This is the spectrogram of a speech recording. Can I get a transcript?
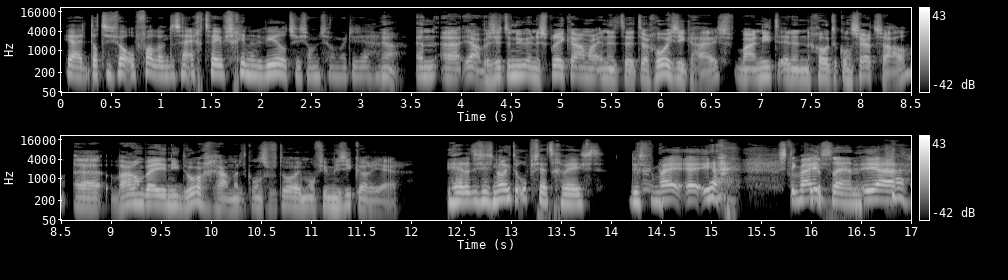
ja, dat is wel opvallend. Dat zijn echt twee verschillende wereldjes, om het zo maar te zeggen. Ja, en ja, we zitten nu in de spreekkamer in het Tergooi ziekenhuis, maar niet in een grote concertzaal. waarom ben je niet doorgegaan met het conservatorium of je muziekcarrière? Ja, dat is dus nooit de opzet geweest. Dus voor mij, uh, ja. Stick to the plan. Ja,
